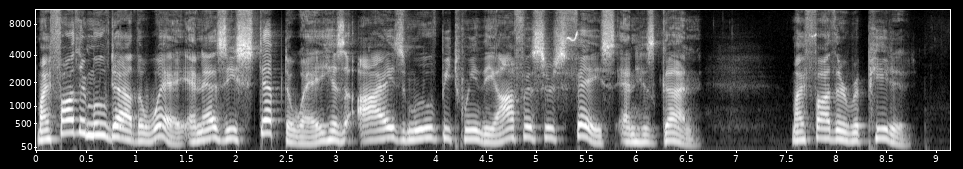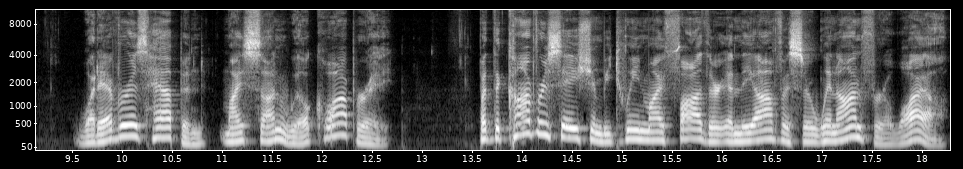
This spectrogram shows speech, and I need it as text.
My father moved out of the way, and as he stepped away, his eyes moved between the officer's face and his gun. My father repeated, Whatever has happened, my son will cooperate. But the conversation between my father and the officer went on for a while,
